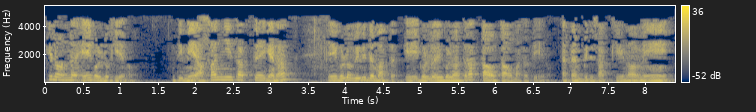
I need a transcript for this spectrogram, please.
කියලා ඔන්න ඒගොල්ලෝ කියනවා. ඉතින් මේ අසංඤී තත්වය ගැනත් ඒගොල්ලෝ විවිධ මත. ඒගොල්ලෝ ඒගොල්ලෝ අතර තව තව මත තියෙනවා. ඇතැම් පිරිසක් කියනවා මේ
